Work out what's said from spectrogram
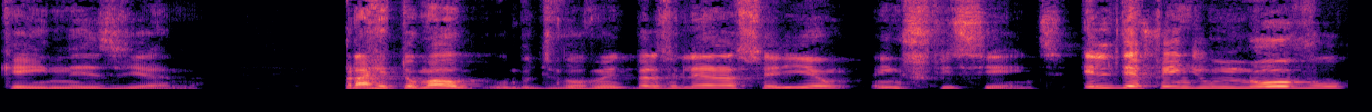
keynesiano. Para retomar o desenvolvimento brasileiro, seriam insuficientes. Ele defende um novo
